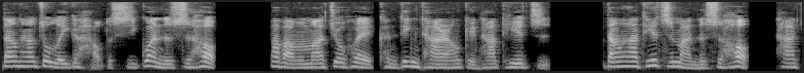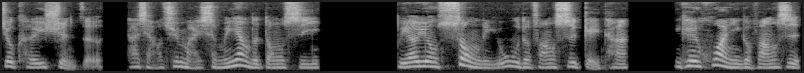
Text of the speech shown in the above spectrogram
当他做了一个好的习惯的时候，爸爸妈妈就会肯定他，然后给他贴纸。当他贴纸满的时候，他就可以选择他想要去买什么样的东西。不要用送礼物的方式给他，你可以换一个方式，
